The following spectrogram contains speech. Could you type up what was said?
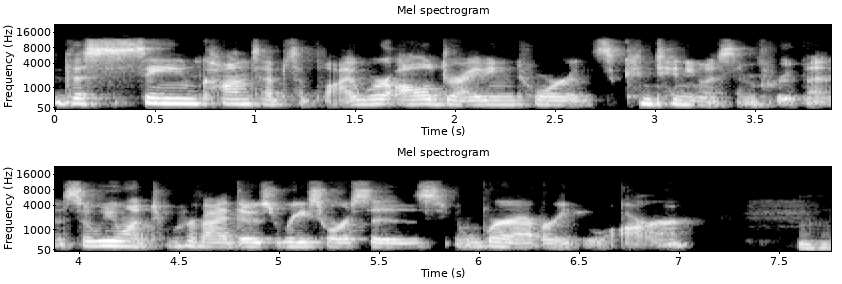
the same concepts apply. We're all driving towards continuous improvement. So we want to provide those resources wherever you are. Mm-hmm.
